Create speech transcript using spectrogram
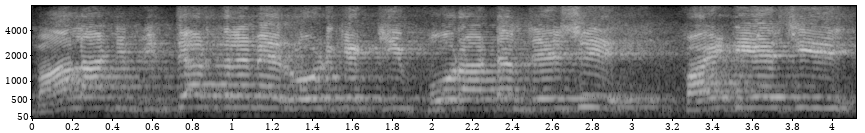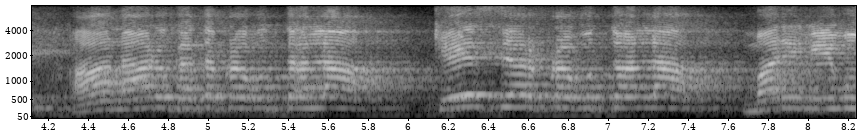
మాలాంటి విద్యార్థులమే రోడ్డుకెక్కి పోరాటం చేసి ఫైట్ చేసి ఆనాడు గత ప్రభుత్వంలో కేసీఆర్ ప్రభుత్వంలో మరి మేము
